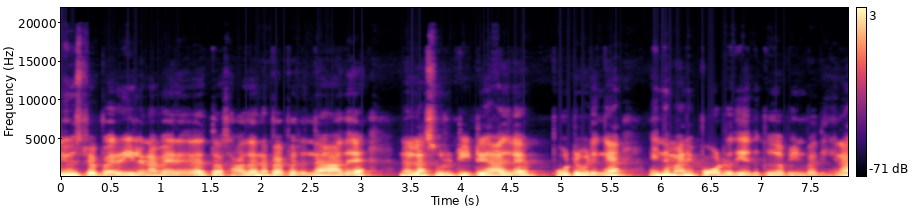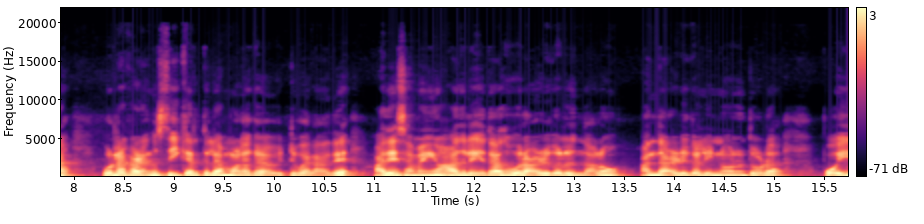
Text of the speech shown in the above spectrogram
நியூஸ் பேப்பர் இல்லைன்னா வேறு ஏதாவது சாதாரண பேப்பர் இருந்தால் அதை நல்லா சுருட்டிட்டு அதில் போட்டு விடுங்க. இந்த மாதிரி போடுறது எதுக்கு அப்படின்னு பார்த்தீங்கன்னா உருளைக்கிழங்கு சீக்கிரத்தில் மிளகா விட்டு வராது. அதே சமயம் அதில் ஏதாவது ஒரு அழுகல் இருந்தாலும் அந்த அழுகல் இன்னொன்றத்தோட போய்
